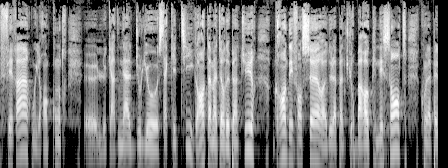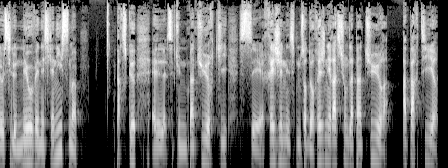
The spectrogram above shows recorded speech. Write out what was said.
Ferrare, où il rencontre le cardinal Giulio Sacchetti, grand amateur de peinture, grand défenseur de la peinture baroque naissante, qu'on appelle aussi le néo-vénétianisme parce que c'est une peinture qui c'est une sorte de régénération de la peinture à partir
